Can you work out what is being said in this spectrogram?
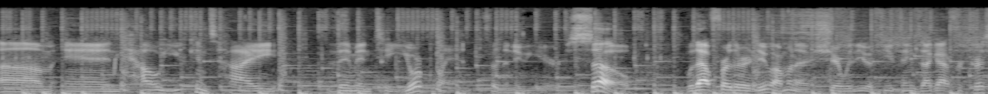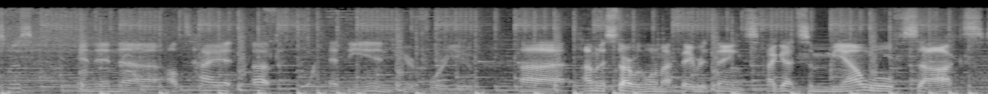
um, and how you can tie them into your plan for the new year. So, without further ado, I'm going to share with you a few things I got for Christmas, and then uh, I'll tie it up at the end here for you. Uh, I'm going to start with one of my favorite things. I got some Meow Wolf socks.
